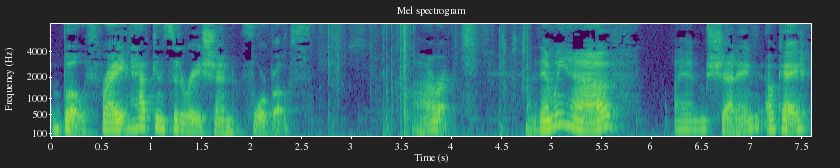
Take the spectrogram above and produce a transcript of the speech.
both, right? And have consideration for both. All right. Then we have I am shedding. Okay.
